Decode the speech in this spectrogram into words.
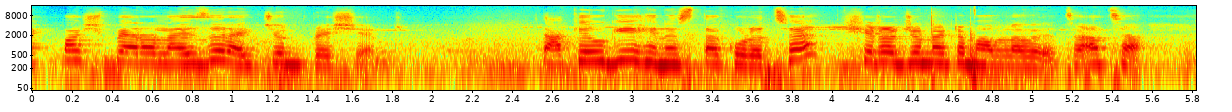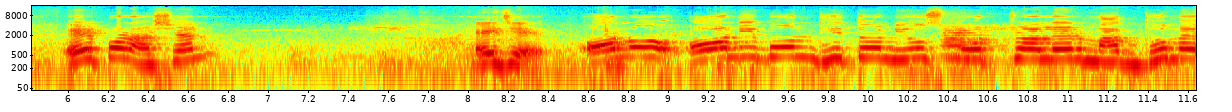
একপাশ প্যারালাইজার একজন পেশেন্ট। তাকেও গিয়ে হেনস্থা করেছে। সেটার জন্য একটা মামলা হয়েছে। আচ্ছা এরপর আসেন এই যে, অন, অনিবন্ধিত নিউজ পোর্টালের মাধ্যমে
